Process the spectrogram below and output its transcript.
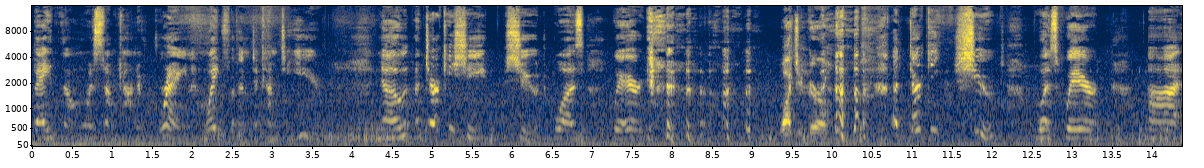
bait them with some kind of grain and wait for them to come to you. No, a turkey shoot, shoot was where. Watch it, girl. a turkey shoot was where uh,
